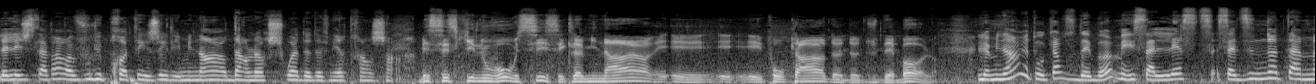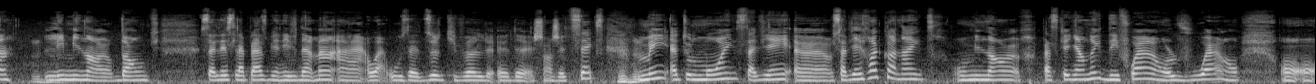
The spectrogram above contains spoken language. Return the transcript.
le législateur a voulu protéger les mineurs dans leur choix de devenir transgenre. Mais c'est ce qui est nouveau aussi, c'est que le mineur est, est- est- est au cœur de- de- du débat. Là. Le mineur est au cœur du débat, mais ça laisse, ça, dit notamment les mineurs. Donc, ça laisse la place, bien évidemment, à- ouais, aux adultes qui veulent euh, de changer de sexe. Mais à tout le moins, ça vient, euh, ça vient reconnaître aux mineurs, parce qu'il y en a que des fois, on le voit, on, on-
